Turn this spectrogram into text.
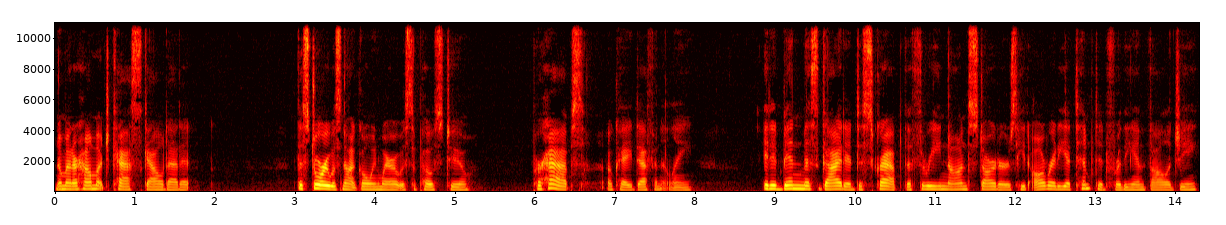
no matter how much Cass scowled at it. The story was not going where it was supposed to. Perhaps, okay, definitely, it had been misguided to scrap the three non starters he'd already attempted for the anthology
